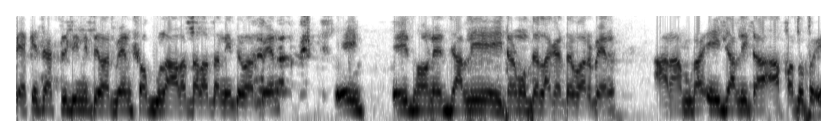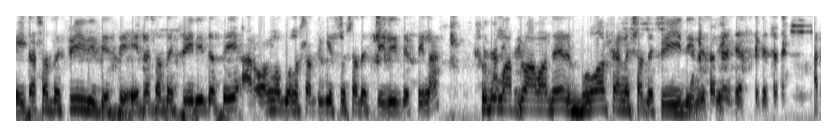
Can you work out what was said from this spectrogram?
প্যাকেজ আকৃতি নিতে পারবেন, সবগুলো আলাদা আলাদা নিতে পারবেন। এই এই ধরনের জালি এইটার মধ্যে লাগাতে পারবেন। আর আমরা এই জালিটা আপাতত এইটার সাথে ফ্রি দিতেছি। এটার সাথে ফ্রি দিতেছি আর অন্য কোনো সাথে কিছুর সাথে ফ্রি দিতেছি না। শুধুমাত্র আমাদের ব্লোয়ার ফ্যানের সাথে ফ্রি দিতেছি। আর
